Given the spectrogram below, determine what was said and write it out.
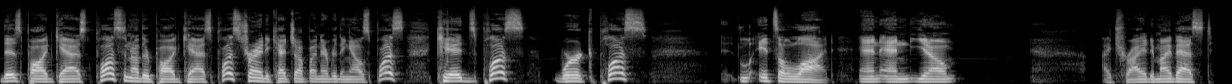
this podcast, plus another podcast, plus trying to catch up on everything else, plus kids, plus work, plus it's a lot. And and you know, I tried my best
